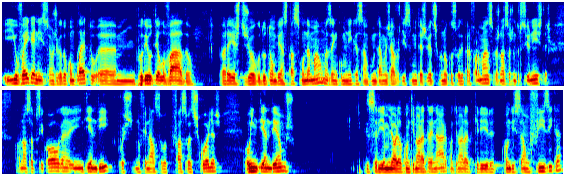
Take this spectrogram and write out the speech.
E o Veiga é nisso, é um jogador completo. Um, podia ter levado para este jogo do Tom Benz para a segunda mão, mas em comunicação, como também já vos disse muitas vezes, com o Núcleo Saúde e Performance, com as nossas nutricionistas, com a nossa psicóloga, e entendi, depois no final sou eu que faço as escolhas, ou entendemos que seria melhor ele continuar a treinar, continuar a adquirir condição física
